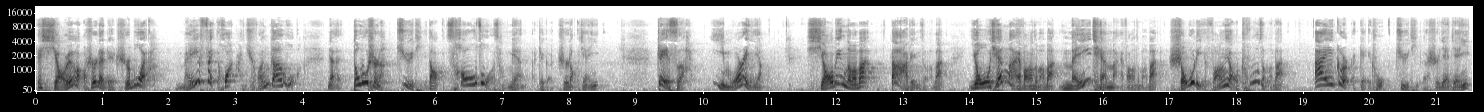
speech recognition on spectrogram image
这小云老师的这直播呀，没废话，全干货，那都是呢具体到操作层面的这个指导建议。这次啊，一模一样，小病怎么办？大病怎么办？有钱买房怎么办？没钱买房怎么办？手里房要出怎么办？挨个给出具体的实践建议。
